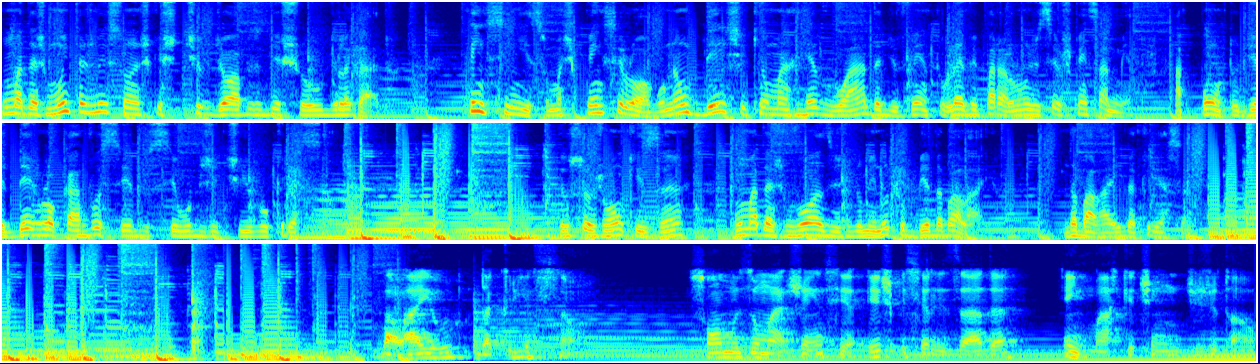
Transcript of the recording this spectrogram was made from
Uma das muitas lições que Steve Jobs deixou de legado. Pense nisso, mas pense logo. Não deixe que uma revoada de vento leve para longe seus pensamentos, a ponto de deslocar você do seu objetivo ou criação. Eu sou João Kizan, uma das vozes do Minuto B da Balaio, da Balaio da Criação. Balaio da Criação. Somos uma agência especializada em marketing digital.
